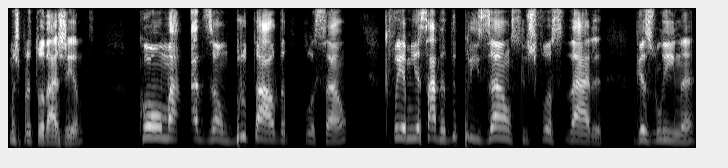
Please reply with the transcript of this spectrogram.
mas para toda a gente, com uma adesão brutal da população, que foi ameaçada de prisão se lhes fosse dar gasolina,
